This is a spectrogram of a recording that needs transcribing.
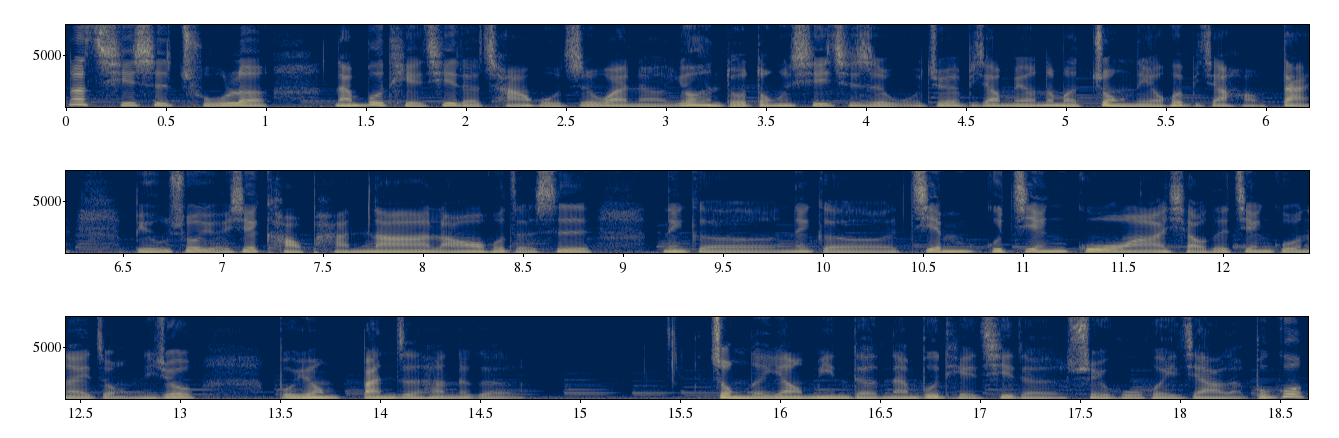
那其实除了南部铁器的茶壶之外呢，有很多东西，其实我觉得比较没有那么重，你也会比较好带。比如说有一些烤盘呐，然后或者是那个那个煎煎锅啊，小的煎锅那种，你就不用搬着它那个重的要命的南部铁器的水壶回家了。不过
